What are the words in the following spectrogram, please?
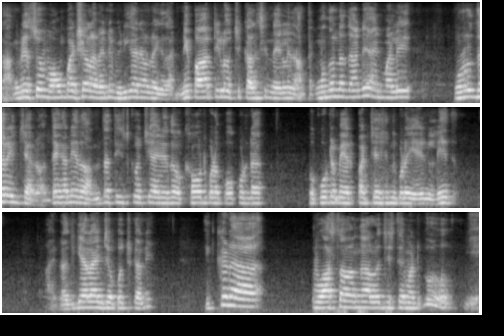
కాంగ్రెస్ వామపక్షాలు అవన్నీ విడిగానే ఉన్నాయి కదా. అన్ని పార్టీలు వచ్చి కలిసింది ఏం లేదు. అంతకుముందు ఉన్న దాన్ని ఆయన మళ్ళీ పునరుద్ధరించారు. అంతేగాని ఏదో అంతా తీసుకొచ్చి ఆయన ఏదో ఒక్క ఓటు కూడా పోకుండా ఒక కూటమి ఏర్పాటు చేసింది కూడా ఏం లేదు. ఆయన రాజకీయాలు ఆయన చెప్పొచ్చు కానీ ఇక్కడ వాస్తవంగా ఆలోచిస్తే మటుకు ఏ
